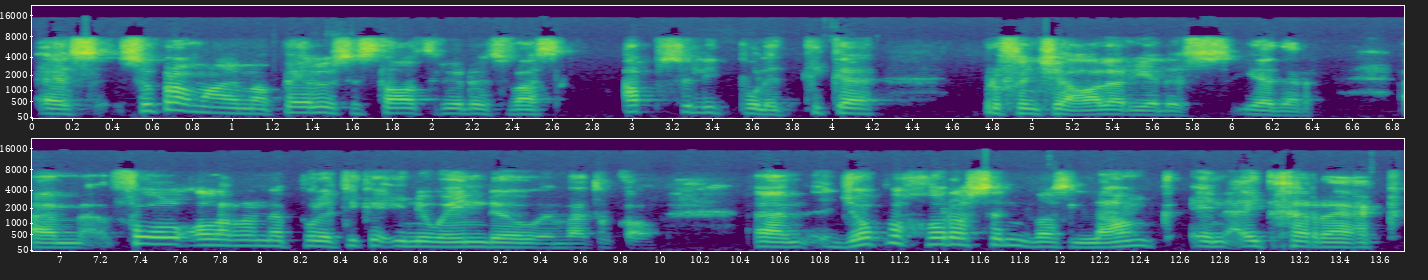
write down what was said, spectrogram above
is Supramaya Mapelo se staatsredes was absoluut politieke provinsiale redes eerder. Ehm um, vol allerlei politieke innuendo en wat ook al. Ehm um, Job Magorosen was lank en uitgereik.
